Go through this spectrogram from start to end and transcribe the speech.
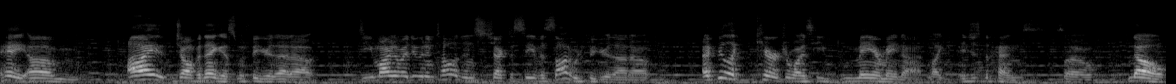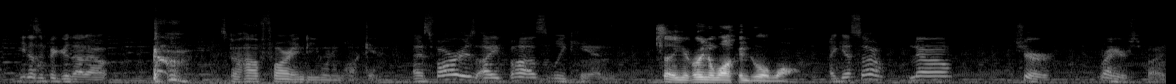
Hey, um, I John Venegas would figure that out. Do you mind if I do an intelligence check to see if Assad would figure that out? I feel like character-wise, he may or may not. Like, it just depends. So, no, he doesn't figure that out. So how far in do you want to walk in? as far as I possibly can. So you're going to walk into a wall. I guess so. No. Sure. Right here's fine.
